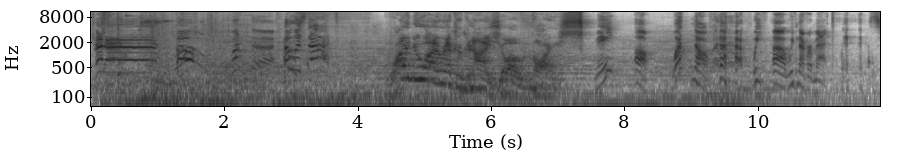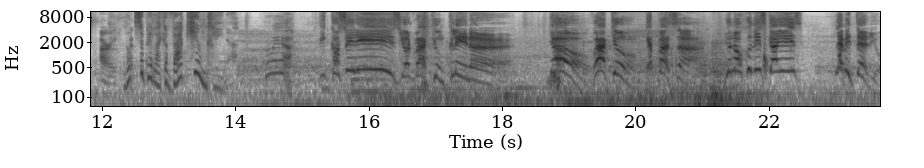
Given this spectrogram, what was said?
Ta-da! Oh, what the hell is that? Why do I recognize your voice? Me? Oh, what? No, we uh, we've never met. Sorry. Looks a bit like a vacuum cleaner. Oh yeah. Because it is your vacuum cleaner. Yo, vacuum, ¿qué pasa? You know who this guy is? Let me tell you,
